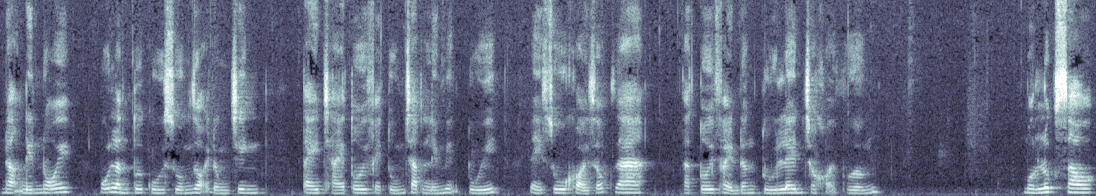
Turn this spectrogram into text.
nặng đến nỗi mỗi lần tôi cúi xuống dọi đồng trinh, tay trái tôi phải túm chặt lấy miệng túi để xu khỏi dốc ra và tôi phải nâng túi lên cho khỏi vướng. Một lúc sau,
